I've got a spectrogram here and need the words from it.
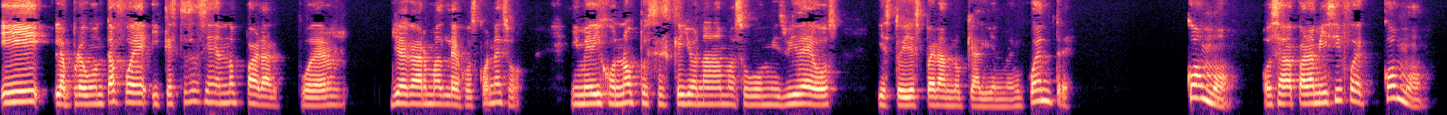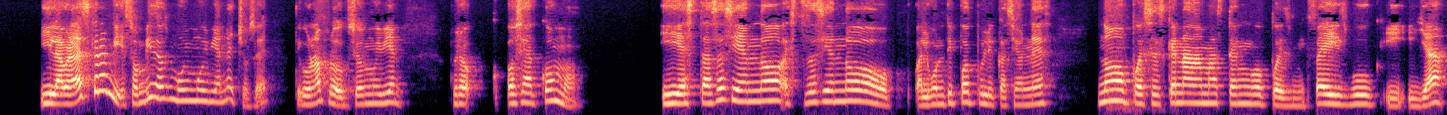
y la pregunta fue, ¿y qué estás haciendo para poder llegar más lejos con eso? Y me dijo, no, pues es que yo nada más subo mis videos y estoy esperando que alguien me encuentre. ¿cómo? O sea, para mí sí fue, ¿cómo? Y la verdad es que son videos muy, muy bien hechos, ¿eh? Digo, una producción muy bien. Pero, o sea, ¿cómo? Y estás haciendo, estás haciendo algún tipo de publicaciones. No, pues es que nada más tengo pues mi Facebook y ya.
